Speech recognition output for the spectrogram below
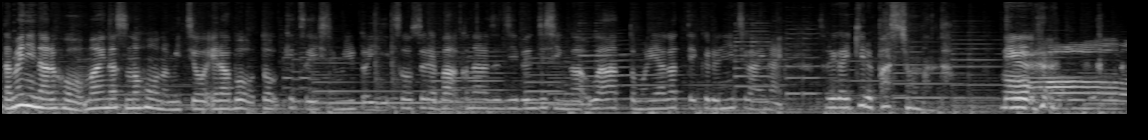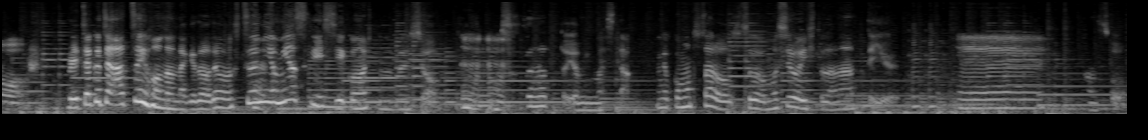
ダメになる方、マイナスの方の道を選ぼうと決意してみるといい。そうすれば必ず自分自身がうわーっと盛り上がってくるに違いない。それが生きるパッションなんだ。っていう めちゃくちゃ熱い本なんだけど、でも普通に読みやすいし、この人の文章。うんうん、さらっと読みました。岡本太郎、すごい面白い人だなっていう。へえー。感想。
